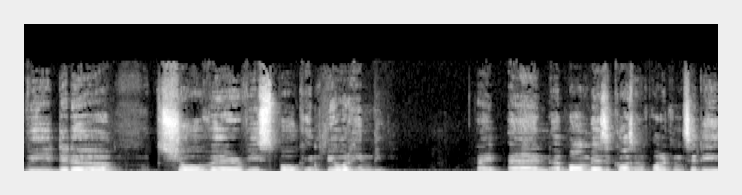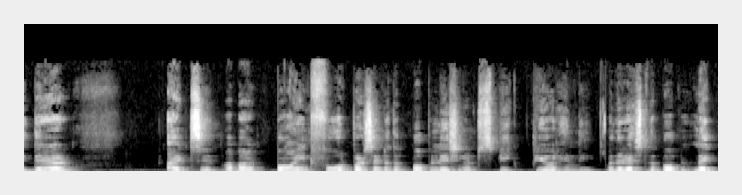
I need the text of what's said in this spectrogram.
we did a show where we spoke in pure Hindi, right? And uh, Bombay is a cosmopolitan city. There are I'd say about 0.4 percent of the population would speak pure Hindi, but the rest of the pop like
